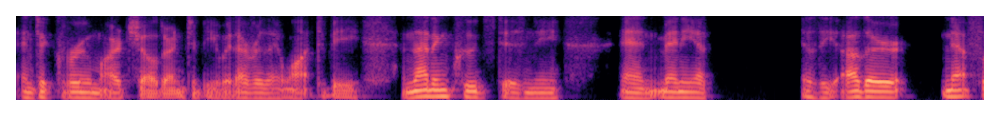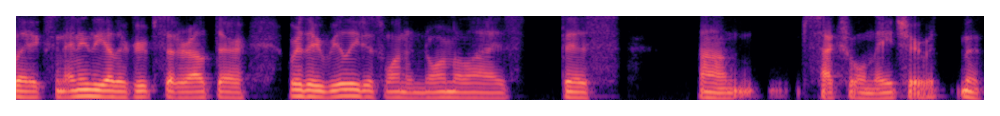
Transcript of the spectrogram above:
and to groom our children to be whatever they want to be. And that includes Disney and many of the other Netflix and any of the other groups that are out there where they really just want to normalize this um, sexual nature with, with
